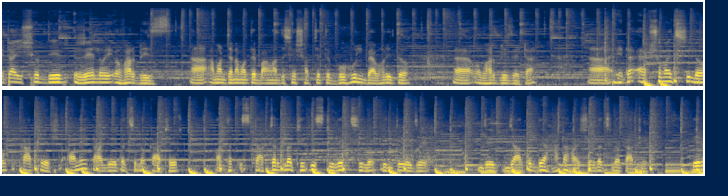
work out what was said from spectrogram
এটা ঈশ্বরদীর রেলওয়ে ওভারব্রিজ। আমার জানা মতে বাংলাদেশের সবচেয়ে বহুল ব্যবহৃত ওভারব্রিজ এটা। এটা একসময় ছিল কাঠের, অনেক আগে এটা ছিল কাঠের। অর্থাৎ স্ট্রাকচারগুলো ঠিকই স্টিলের ছিল, কিন্তু এই যে যে যার উপর দিয়ে হাঁটা হয় সেগুলো ছিল কাঠের। এর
